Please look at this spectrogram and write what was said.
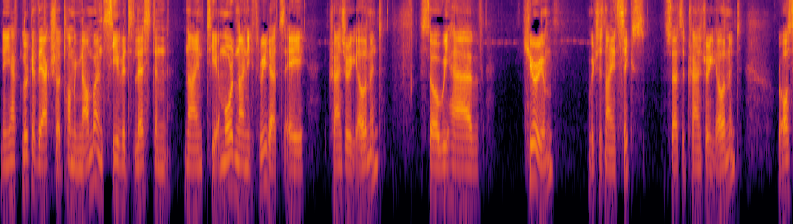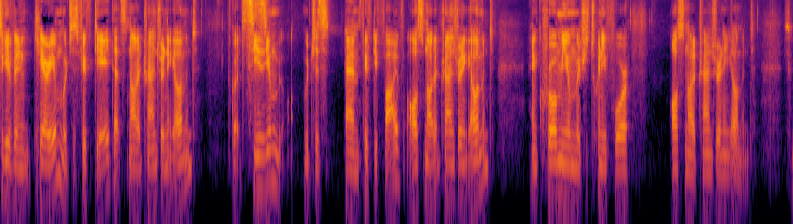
Now you have to look at the actual atomic number and see if it's less than 90, more than 93, that's a transuranic element. So we have curium, which is 96, so that's a transuranic element. We're also given cerium, which is 58, that's not a transuranic element. We've got cesium, which is um, 55, also not a transuranic element. And chromium, which is 24, also not a transuranic element. So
